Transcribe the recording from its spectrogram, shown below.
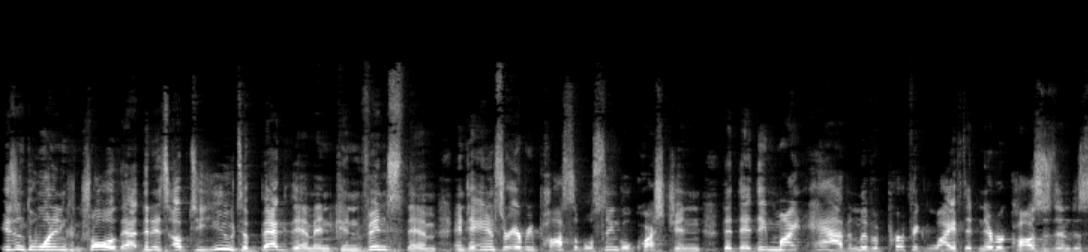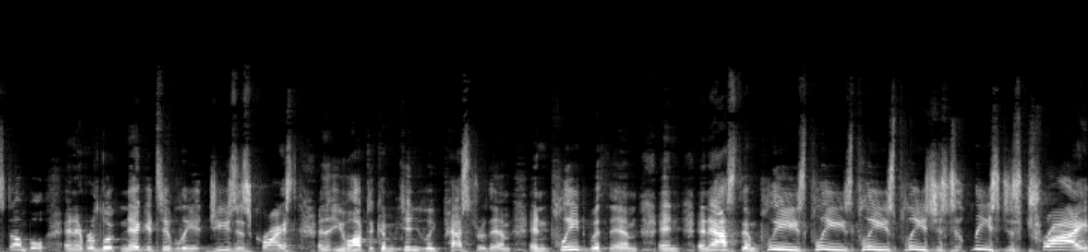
isn't the one in control of that, then it's up to you to beg them and convince them and to answer every possible single question that, that they might have and live a perfect life that never causes them to stumble and never look negatively at Jesus Christ. And that you'll have to continually pester them and plead with them and, and ask them, please, please, please, please, just at least just try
